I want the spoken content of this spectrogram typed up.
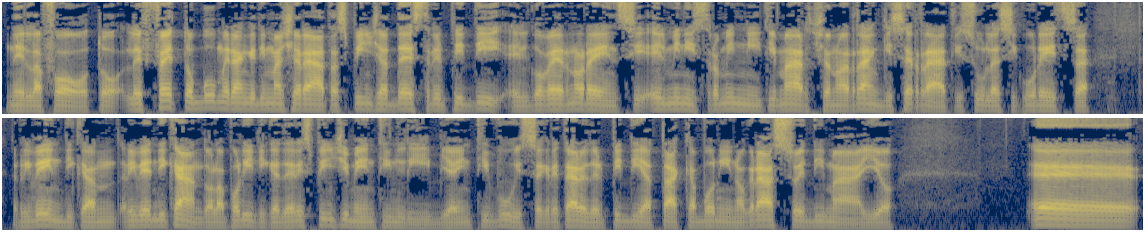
nella foto. L'effetto boomerang di Macerata spinge a destra il PD e il governo Renzi e il ministro Minniti marciano a ranghi serrati sulla sicurezza rivendicando la politica dei respingimenti in Libia. In tv il segretario del PD attacca Bonino Grasso e Di Maio. Eh,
